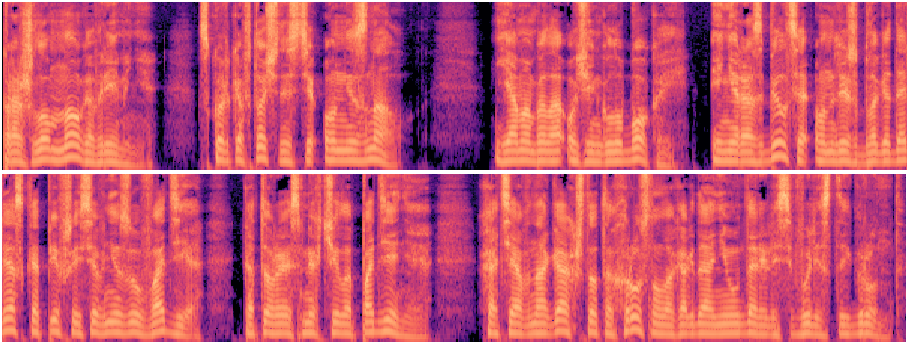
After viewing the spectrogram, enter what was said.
прошло много времени. Сколько в точности он не знал. Яма была очень глубокой, и не разбился он лишь благодаря скопившейся внизу воде, которая смягчила падение, хотя в ногах что-то хрустнуло, когда они ударились в вылистый грунт.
